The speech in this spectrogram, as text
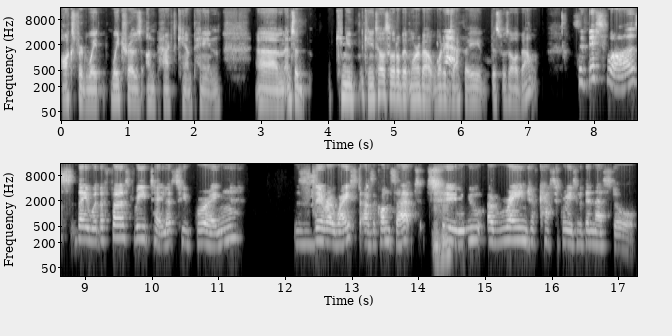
Oxford Wait, Waitrose Unpacked campaign, um, and so can you can you tell us a little bit more about what yeah. exactly this was all about? So this was they were the first retailer to bring zero waste as a concept mm-hmm. to a range of categories within their store.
